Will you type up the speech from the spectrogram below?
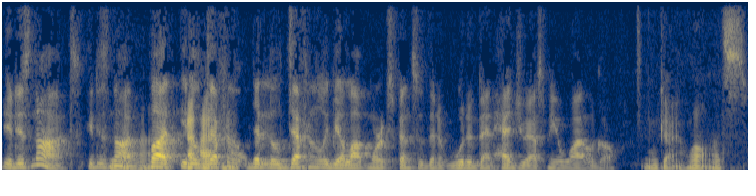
It is not. It is not. Nah. but it'll I- I- definitely but it'll definitely be a lot more expensive than it would have been had you asked me a while ago. Okay. Well, that's.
